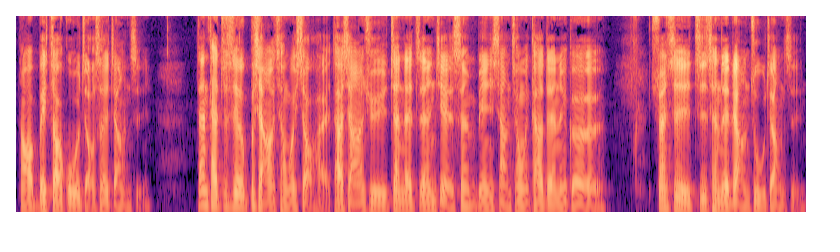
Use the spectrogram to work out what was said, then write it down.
然后被照顾的角色这样子。但他就是又不想要成为小孩，他想要去站在知恩姐的身边，想成为他的那个算是支撑的梁柱这样子。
